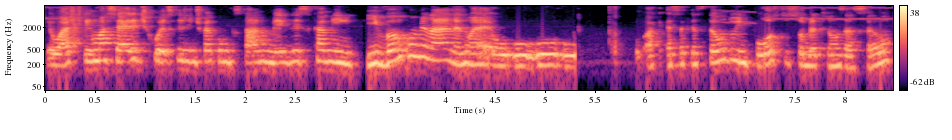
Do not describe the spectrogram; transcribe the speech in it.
eu acho que tem uma série de coisas que a gente vai conquistar no meio desse caminho. E vamos combinar, né? Não é o, o, o essa questão do imposto sobre a transação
